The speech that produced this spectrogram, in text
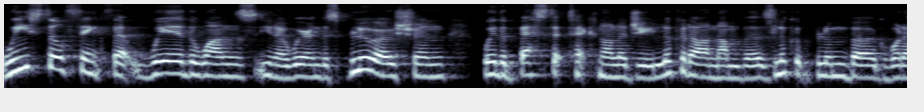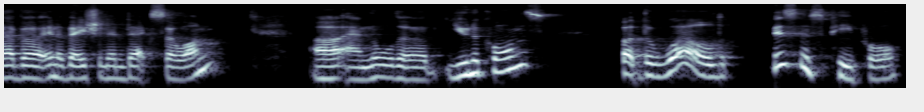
We still think that we're the ones, you know, we're in this blue ocean, we're the best at technology. Look at our numbers, look at Bloomberg, whatever innovation index, so on, uh, and all the unicorns. But the world, business people,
